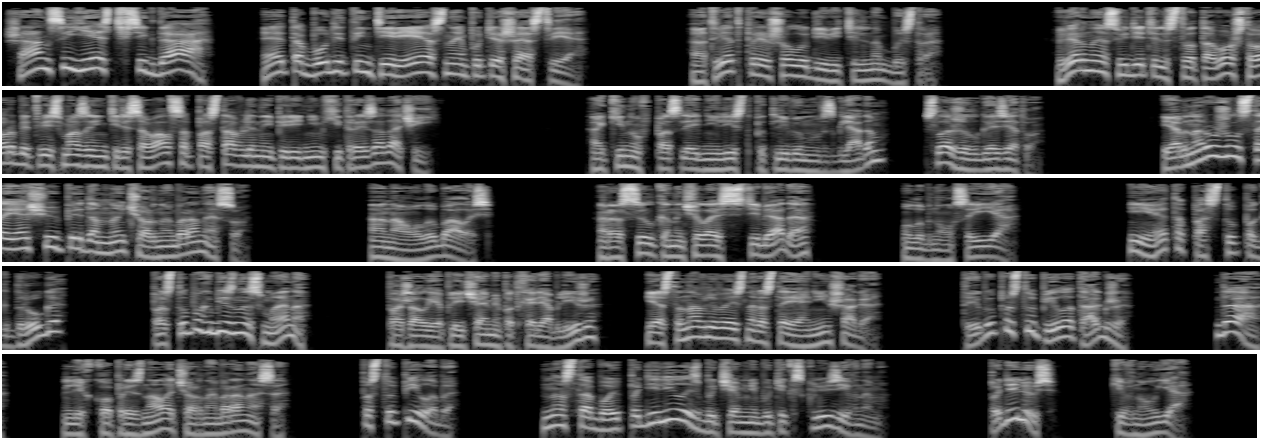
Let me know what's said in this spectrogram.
Шансы есть всегда. Это будет интересное путешествие. Ответ пришел удивительно быстро. Верное свидетельство того, что Орбит весьма заинтересовался поставленной перед ним хитрой задачей. Окинув последний лист пытливым взглядом, сложил газету. И обнаружил стоящую передо мной черную баронессу. Она улыбалась. «Рассылка началась с тебя, да?» — улыбнулся и я. «И это поступок друга?» «Поступок бизнесмена», — пожал я плечами, подходя ближе и останавливаясь на расстоянии шага. «Ты бы поступила так же». «Да», — легко признала черная баронесса. «Поступила бы. Но с тобой поделилась бы чем-нибудь эксклюзивным». «Поделюсь», — кивнул я.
